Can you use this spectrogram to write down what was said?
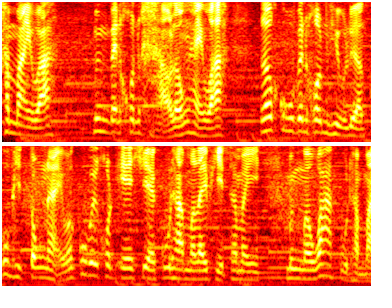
ทำไมวะ มึงเป็นคนขาวแล้วไงวะ แล้วกูเป็นคนผิวเหลืองกูผิดตรงไหนว่ากูเป็นคนเอเชียกูทำอะไรผิดทำไม มึงมาว่ากูทำไม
